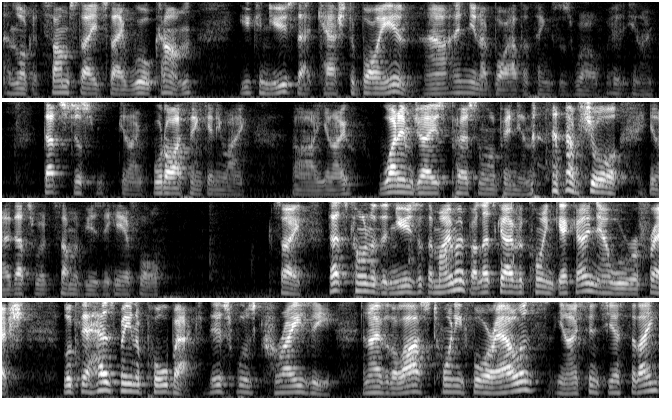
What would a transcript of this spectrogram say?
and look, at some stage they will come, you can use that cash to buy in, uh, and you know, buy other things as well. Uh, you know, that's just you know what I think anyway. Uh, you know, one MJ's personal opinion. I'm sure you know that's what some of you are here for. So that's kind of the news at the moment, but let's go over to CoinGecko. Now we'll refresh. Look, there has been a pullback. This was crazy. And over the last 24 hours, you know, since yesterday,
